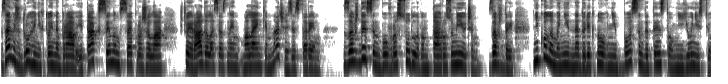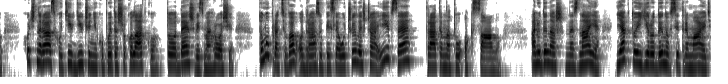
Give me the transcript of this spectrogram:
Заміж друге ніхто й не брав, і так сином все прожила, що й радилася з ним маленьким, наче зі старим. Завжди син був розсудливим та розуміючим, завжди. Ніколи мені не дорікнув ні босим дитинством, ні юністю. Хоч не раз хотів дівчині купити шоколадку, то де ж візьме гроші. Тому працював одразу після училища і все тратив на ту Оксану. А людина ж не знає, як то її родину всі тримають,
